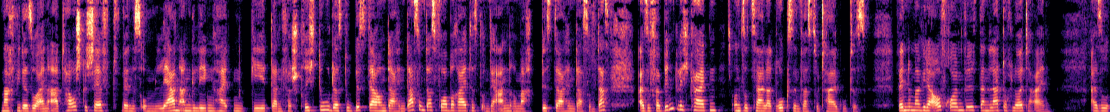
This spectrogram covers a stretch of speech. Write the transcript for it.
mach wieder so eine Art Tauschgeschäft. Wenn es um Lernangelegenheiten geht, dann versprich du, dass du bis da und dahin das und das vorbereitest und der andere macht bis dahin das und das. Also Verbindlichkeiten und sozialer Druck sind was total Gutes. Wenn du mal wieder aufräumen willst, dann lad doch Leute ein. Also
